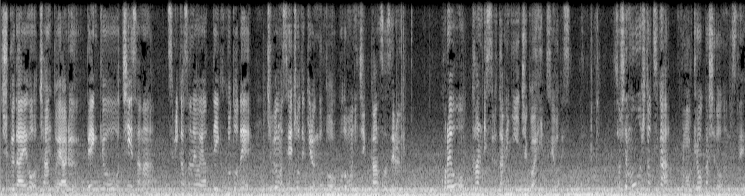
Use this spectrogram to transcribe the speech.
宿題をちゃんとやる勉強を小さな積み重ねをやっていくことで自分は成長できるんだと子供に実感させる。これを管理するために塾は必要です。そしてもう一つがこの教科指導なんですね。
